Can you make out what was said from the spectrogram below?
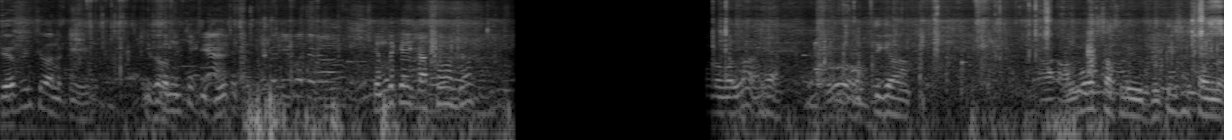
వాళ్ళకి ఇక్కడ నుంచి ఉంది. కిందకి కష్టం ఉంది? వల్ల కొద్దిగా ఆల్మోస్ట్ అసలు ఈ బ్రిటిష్ స్టైల్లో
